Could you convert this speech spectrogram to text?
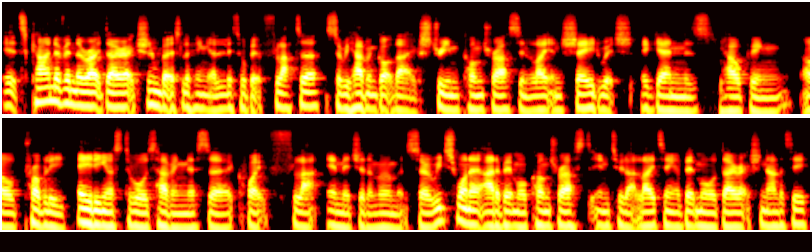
it's kind of in the right direction, but it's looking a little bit flatter. So we haven't got that extreme contrast in light and shade, which again is helping or probably aiding us towards having this uh, quite flat image at the moment. So we just want to add a bit more contrast into that lighting, a bit more directionality.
